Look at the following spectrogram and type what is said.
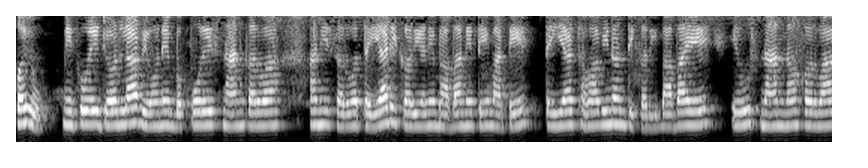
કહ્યું. મેઘોએ જળ લાવ્યો અને બપોરે સ્નાન કરવા અને સર્વ તૈયારી કરી અને બાબાને તે માટે તૈયાર થવા વિનંતી કરી. બાબાએ એવું સ્નાન ન કરવા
